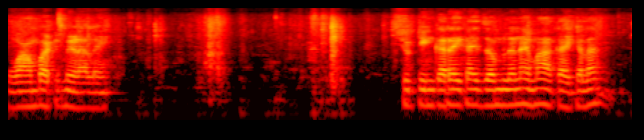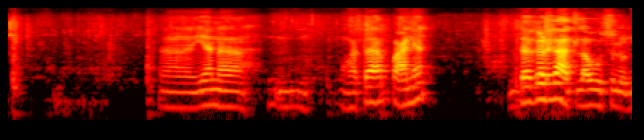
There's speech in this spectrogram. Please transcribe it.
वांबाट मिळालाय. शूटिंग करायला काय जमलं नाही मा काय केला? यानं होता पाण्यात दगड घातला उचलून.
